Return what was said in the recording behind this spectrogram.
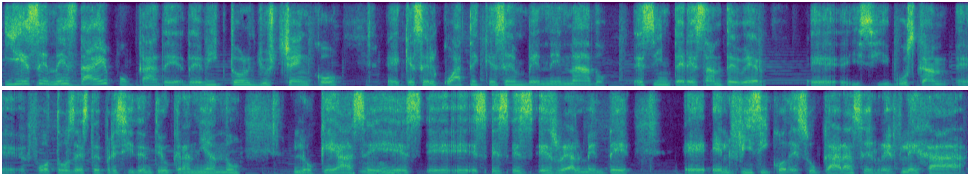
Y es en esta época de, de Víctor Yushchenko, eh, que es el cuate que es envenenado. Es interesante ver, eh, y si buscan fotos de este presidente ucraniano, lo que hace es, es, es, es, realmente el físico de su cara se refleja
